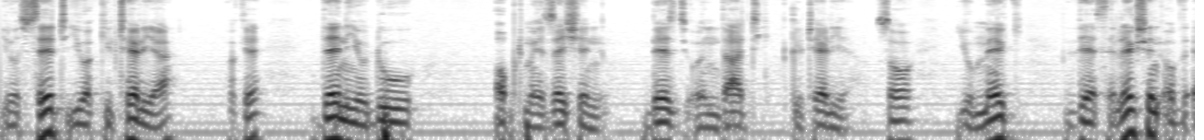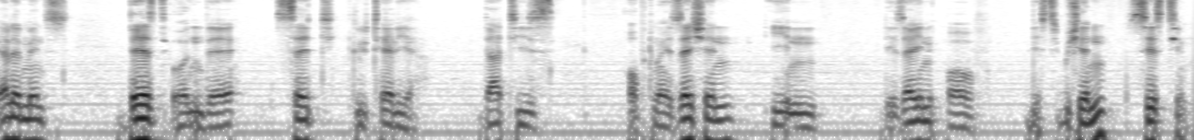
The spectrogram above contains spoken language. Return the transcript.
You set your criteria okay? Then you do optimization based on that criteria. So you make the selection of the elements based on the set criteria. That is optimization in design of distribution system.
